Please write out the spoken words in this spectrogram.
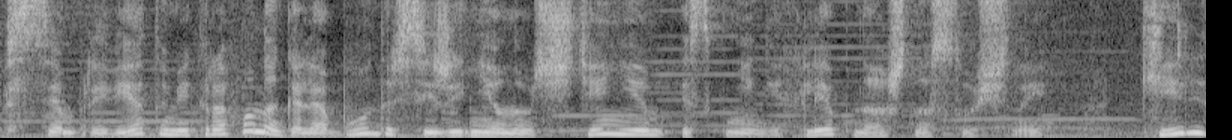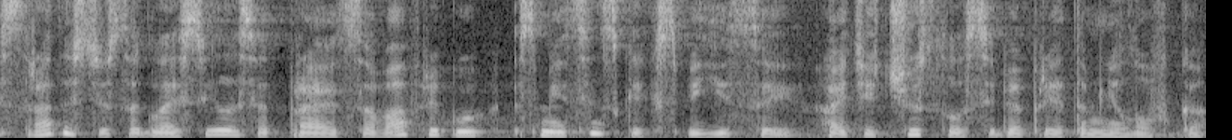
Всем привет! У микрофона Галя Бондарь с ежедневным чтением из книги «Хлеб наш насущный». Кири с радостью согласилась отправиться в Африку с медицинской экспедицией, хотя чувствовала себя при этом неловко.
